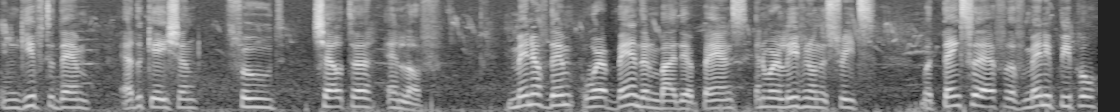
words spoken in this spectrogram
and gives to them education, food, shelter, and love. Many of them were abandoned by their parents and were living on the streets, but thanks to the effort of many people,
